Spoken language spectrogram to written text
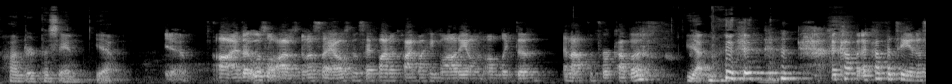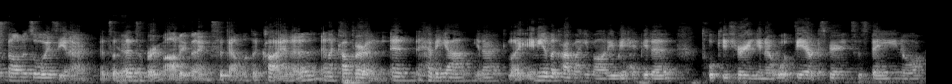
Hundred percent. Yeah. Yeah, uh, that was what I was going to say. I was going to say find a Kaimahi Māori on, on LinkedIn and ask them for a cuppa. Yeah. a cup, a cup of tea and a scone is always, you know, it's a, Yeah. that's a very Māori thing. Sit down with a kai and a, and a cuppa and, and have a yarn, you know, like any of the Kaimahi Māori be happy to talk you through, you know, what their experience has been or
